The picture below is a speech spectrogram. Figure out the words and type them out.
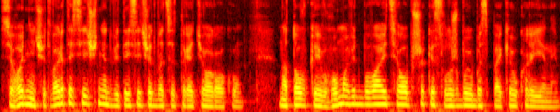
Сьогодні 4 січня 2023 року. На ТОВ «Київгума» відбуваються обшуки Службою безпеки України.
